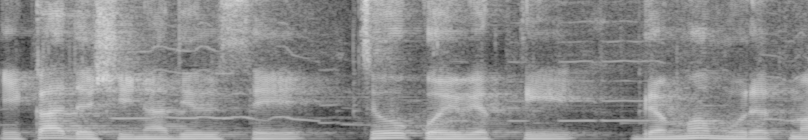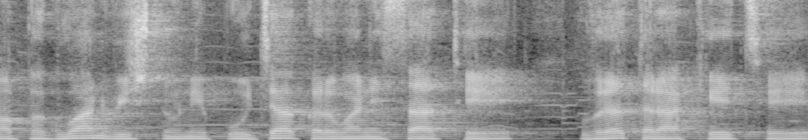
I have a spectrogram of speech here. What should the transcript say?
એકાદશીના દિવસે જો કોઈ વ્યક્તિ બ્રહ્મ મુહૂર્તમાં ભગવાન વિષ્ણુની પૂજા કરવાની સાથે વ્રત રાખે છે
